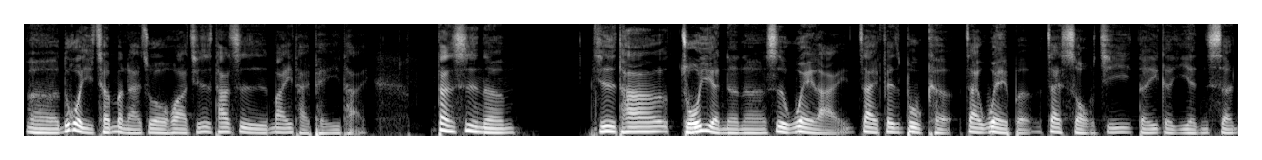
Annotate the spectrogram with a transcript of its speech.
呃，如果以成本来说的话，其实它是卖一台赔一台。但是呢，其实它着眼的呢是未来在 Facebook、在 Web、在手机的一个延伸，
